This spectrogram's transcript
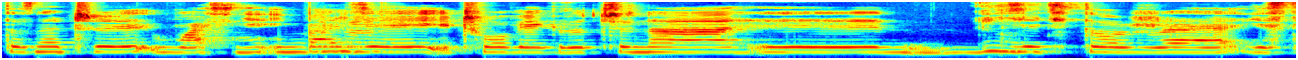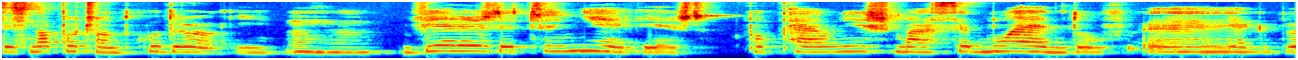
To znaczy, właśnie, im mhm. bardziej mhm. człowiek zaczyna yy, widzieć to, że jesteś na początku drogi, mhm. wiele rzeczy nie wiesz, popełnisz masę błędów, yy, mhm. jakby,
